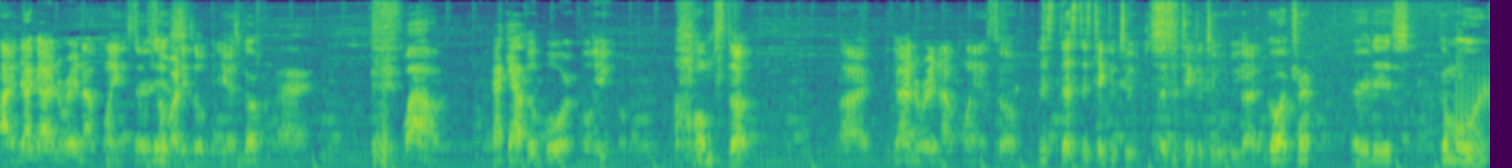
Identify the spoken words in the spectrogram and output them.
All right, that guy in the red not playing, so There it is. somebody's open. Yeah, Let's go. Alright. wow. Back out. good board. Oh, he- oh, I'm stuck. All right, the guy in the red not playing, so let's let's just take the two. Let's just take the two. We got it. Go up, Trent. There it is. Good move.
